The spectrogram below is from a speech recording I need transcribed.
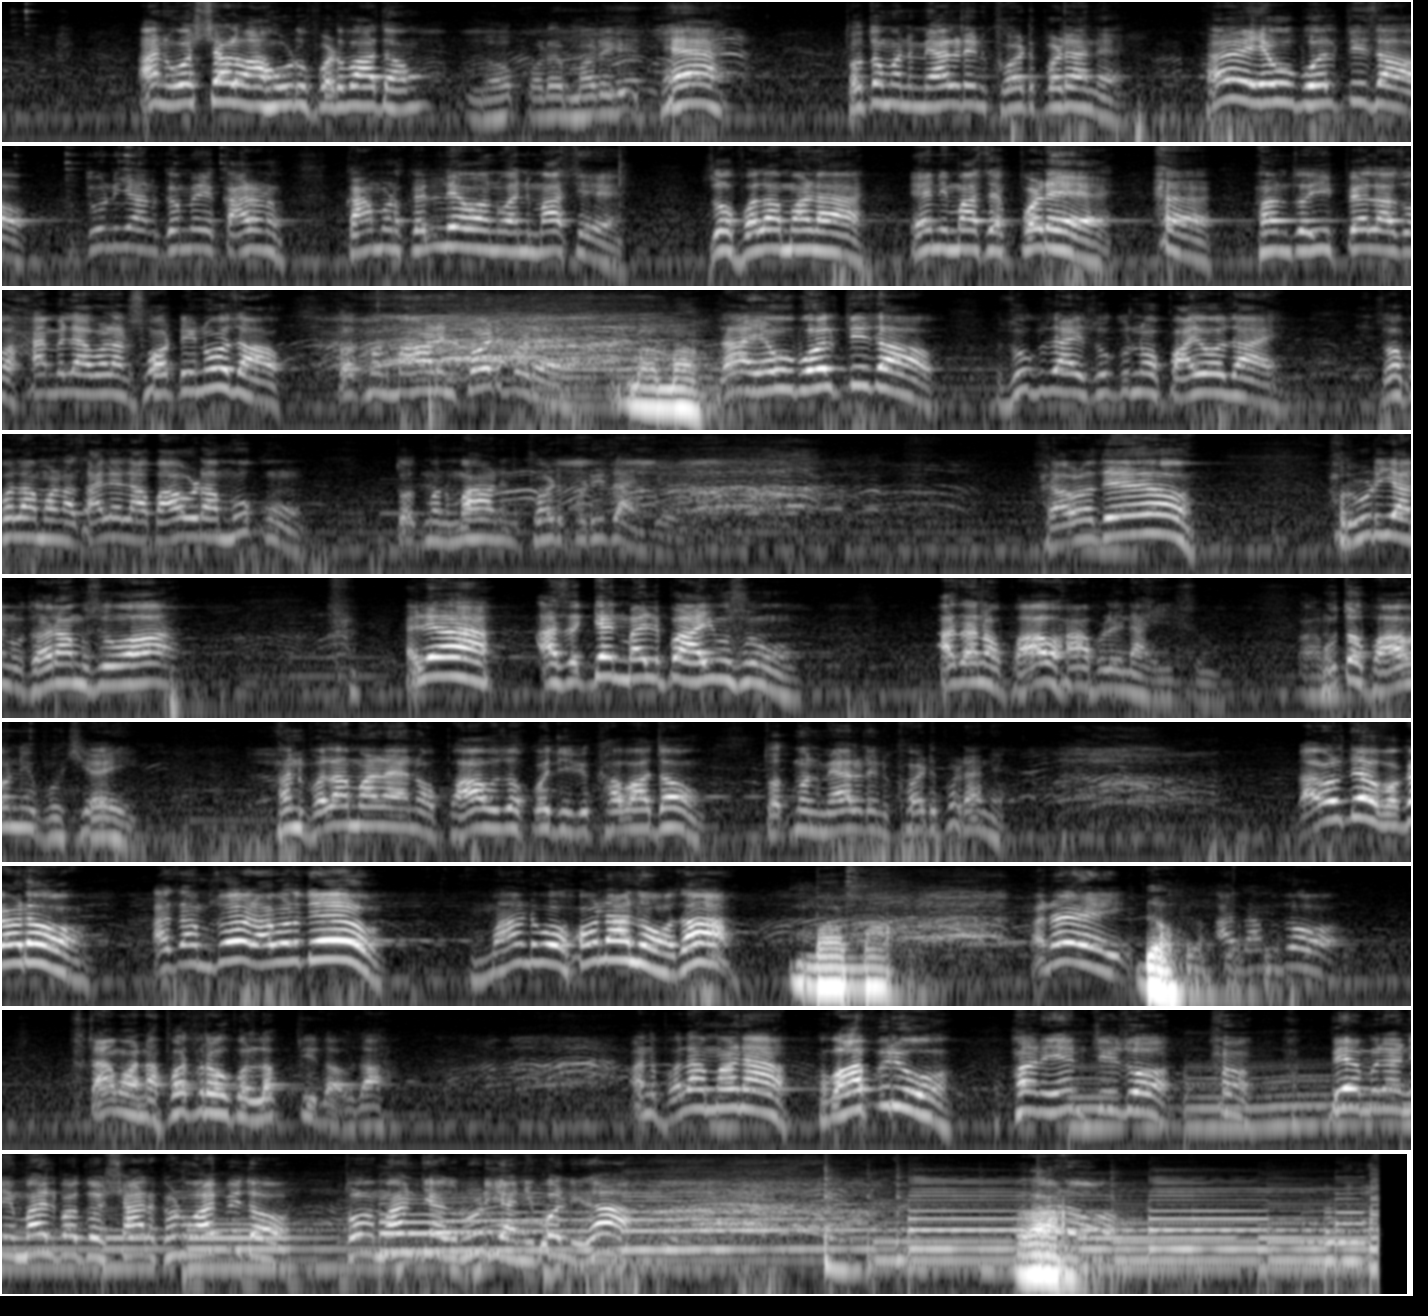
અને ઓશાળો આહુડું પડવા દઉં. ન પડે મળી. હે? તો તો મને મેલડીને ખોટ પડે ને. હે એવું બોલતી જાઓ. દુનિયાને ગમે કારણ કામણ કરી લેવાનું એની માથે. જો ભલા માણા એની માથે પડે અને જો ઈ પેલા જો હામલા વાળા સોટી ન જાવ તો મને માણી ખોટ પડે. જા એવું બોલતી જાવ ઝુક જાય ઝુકનો પાયો જાય. જો ભલા માણા ચાલેલા બાવડા મૂકું તો મને માણીને ખોડ પડી જાય છે શ્રાવણદેવ રૂડિયાનું ધરામ છું હા? એટલે આ જગ્યાને મારી પર આવ્યું છું. આ તાનો ભાવ સાંભળીને આવી છું. હું તો ભાવ નહીં પૂછ્યા અને ભલા માણા એનો ભાવ જો કોઈ વિખાવા દઉં તો મને મેલડીને ખોટ પડે ને. રાવળદેવ વગાડો. આ આમ જો રાવળદેવ માંડવો હોનાનો જા. મામા. અને આ આમ જો સ્ટામોના પત્ર ઉપર લખતી દઉં જા. અને ભલા માણા વાપર્યું. અને એમ ચીજો બે મહિનાની માલ પાતો ચાર ઘણું આપી દો. તો માનજે રૂડિયાની બોલી રા વાહ.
